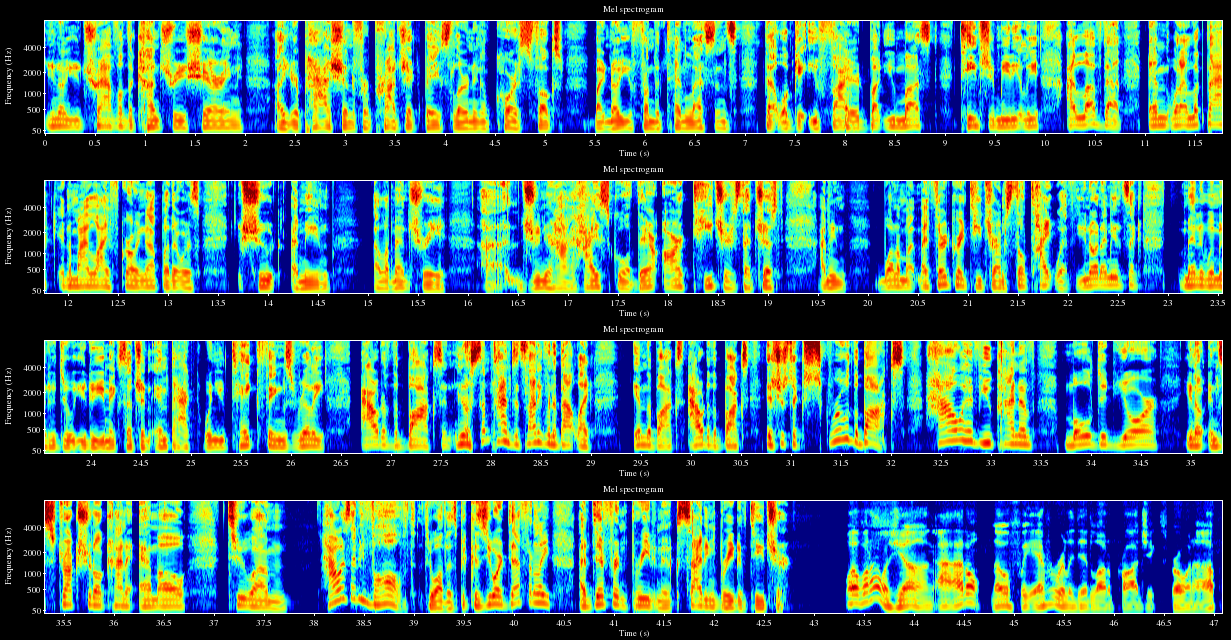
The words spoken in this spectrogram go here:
you know, you travel the country sharing uh, your passion for project based learning. Of course, folks might know you from the 10 lessons that will get you fired, but you must teach immediately. I love that. And when I look back into my life growing up, whether it was, shoot, I mean, elementary, uh, junior high, high school, there are teachers that just, I mean, one of my, my third grade teacher, I'm still tight with. You know what I mean? It's like men and women who do what you do, you make such an impact when you take things really out of the box. And, you know, sometimes it's not even about like in the box, out of the box. It's just like screw the box. How have you kind of molded your, you know, instructional kind of MO to, um, how has that evolved through all this? Because you are definitely a different breed, an exciting breed of teacher. Well, when I was young, I, I, don't know if we ever really did a lot of projects growing up.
